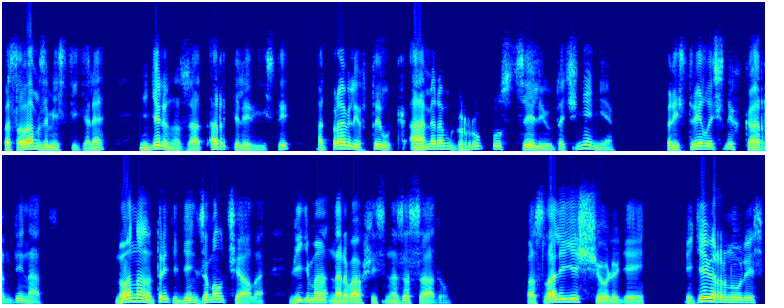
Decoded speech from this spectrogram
По словам заместителя, неделю назад артиллеристы отправили в тыл к Амерам группу с целью уточнения пристрелочных координат. Но она на третий день замолчала, видимо, нарвавшись на засаду. Послали еще людей, и те вернулись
